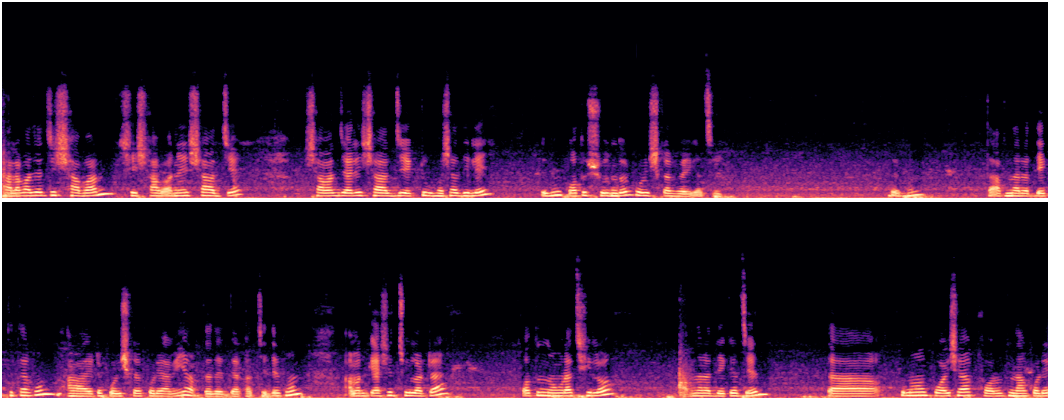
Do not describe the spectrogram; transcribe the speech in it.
থালা বাজার যে সাবান সেই সাবানের সাহায্যে সাবান জালির সাহায্যে একটু ঘষা দিলে দেখুন কত সুন্দর পরিষ্কার হয়ে গেছে। দেখুন, তা আপনারা দেখতে থাকুন আর এটা পরিষ্কার করে আমি আপনাদের দেখাচ্ছি। দেখুন, আমার গ্যাসের চুলাটা কত নোংরা ছিল, আপনারা দেখেছেন। তা কোনো পয়সা খরচ না করে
